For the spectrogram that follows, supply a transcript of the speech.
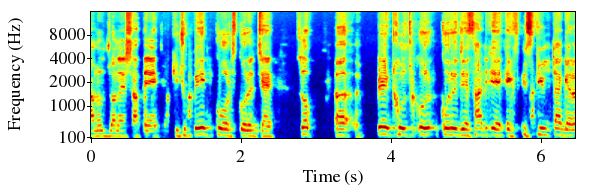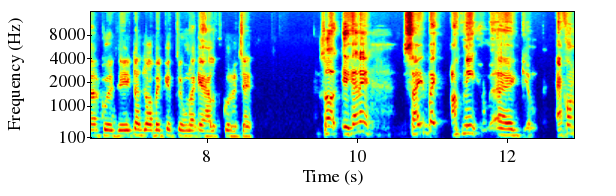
মানুষজনের সাথে কিছু পেড কোর্স করেছে। সো পেড কোর্স করে যে স্কিলটা গ্যাদার করেছে এটা জবের ক্ষেত্রে ওনাকে হেল্প করেছে। সো এখানে সাইদ ভাই আপনি এখন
